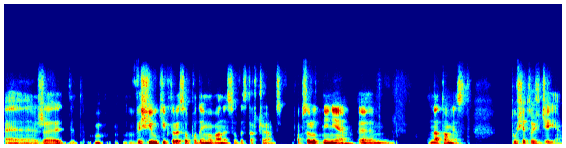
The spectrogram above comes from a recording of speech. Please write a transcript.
e, że wysiłki, które są podejmowane, są wystarczające. Absolutnie nie. Natomiast tu się coś dzieje.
